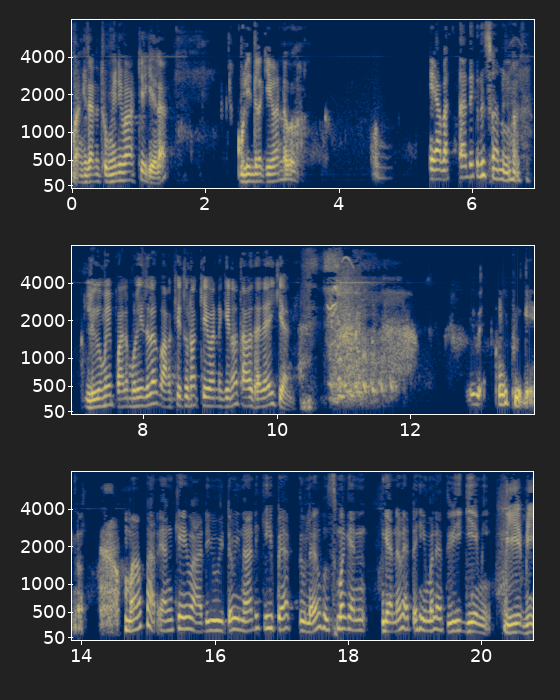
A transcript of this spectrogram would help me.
මම හිතන්නේ තුන්වෙනි වාක්‍යය කියලා. මුලින්දලා කියවන්නකෝ. ඒ අවස්ථා දෙකද ස්වාමීන් වහන්සේ. ලියුමේ පළමුල ඉඳලා වාක්‍ය තුනක් කියවන්න කියනවා තව සැරේයි කියන්නේ. මා පරයන්කේ වාඩි වූ විට විනාඩි කිහිපයක් තුල හුස්ම ගැන වැටහීම නැති වී ගියමි. ගියමි.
